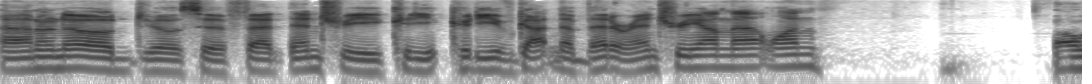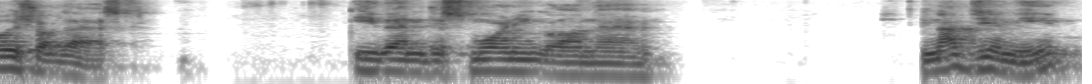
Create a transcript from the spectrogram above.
I don't know, Joseph, that entry, could you, could you have gotten a better entry on that one? Always short ask. Even this morning on, um, not GME,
